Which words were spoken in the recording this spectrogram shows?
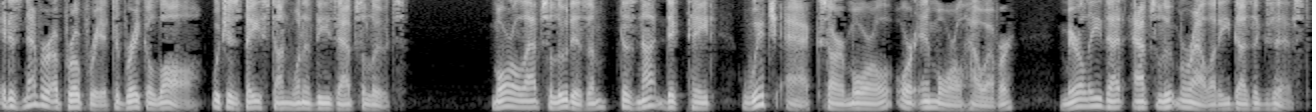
It is never appropriate to break a law which is based on one of these absolutes. Moral absolutism does not dictate which acts are moral or immoral, however, merely that absolute morality does exist.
